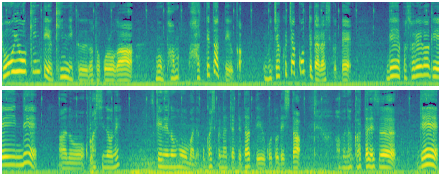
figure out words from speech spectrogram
う腸腰筋っていう筋肉のところがもうパン張ってたっていうかむちゃくちゃ凝ってたらしくて。でやっぱそれが原因であの足のね付け根の方までおかしくなっちゃってたっていうことでした。危なかったです。で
